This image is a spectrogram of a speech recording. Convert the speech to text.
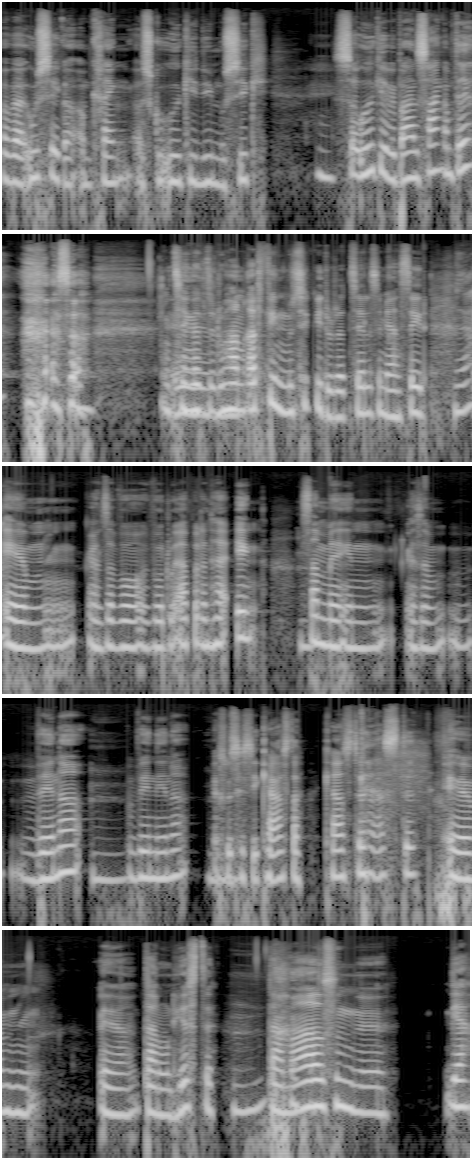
at være usikker omkring at skulle udgive ny musik. Mm. Så udgiver vi bare en sang om det. altså, Jeg tænker, at du har en Øhm. ret fin musikvideo der til, som jeg har set. ja. Øhm, altså, hvor, hvor du er på den her eng, Mm. sammen med en, altså, venner, mm. veninder, jeg skulle at sige kærester, kæreste. Kæreste. Øhm, øh, der er nogle heste. Mm. Der er meget sådan, øh, ja,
